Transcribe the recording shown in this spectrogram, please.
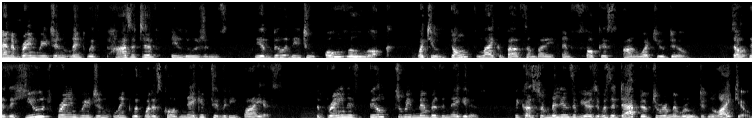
and a brain region linked with positive illusions, the ability to overlook what you don't like about somebody and focus on what you do. So there's a huge brain region linked with what is called negativity bias. The brain is built to remember the negative because for millions of years it was adaptive to remember who didn't like you.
